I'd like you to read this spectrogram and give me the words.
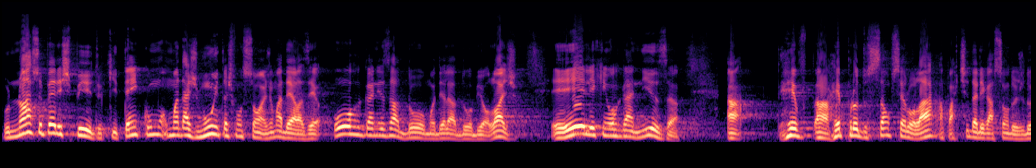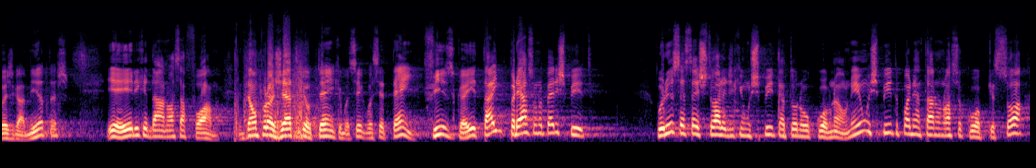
o nosso perispírito, que tem como uma das muitas funções, uma delas é organizador, modelador biológico, é ele quem organiza a, a reprodução celular a partir da ligação dos dois gametas e é ele que dá a nossa forma. Então, o projeto que eu tenho, que você, que você tem, físico aí, está impresso no perispírito. Por isso, essa história de que um espírito entrou no corpo, não, nenhum espírito pode entrar no nosso corpo, porque só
